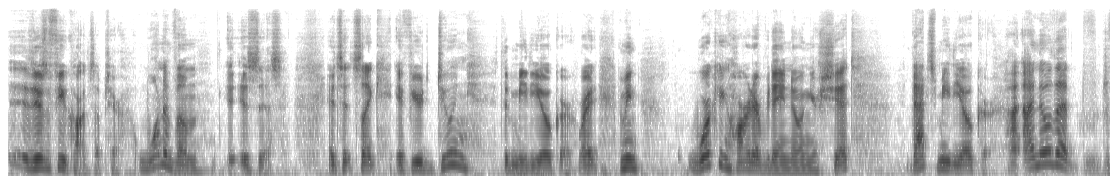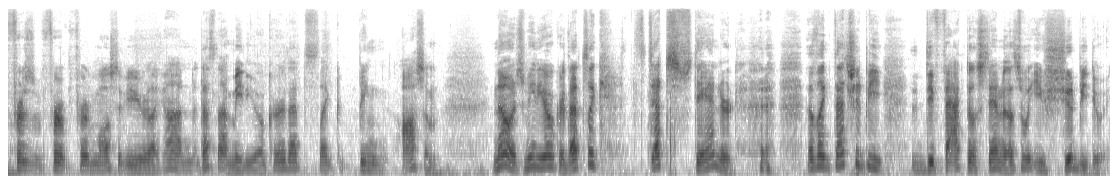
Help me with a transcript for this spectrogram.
there's a few concepts here. One of them is this. It's it's like if you're doing the mediocre, right? I mean, working hard every day, knowing your shit, that's mediocre. I, I know that for for for most of you, you're like, oh, that's not mediocre. That's like being awesome. No, it's mediocre. That's like that's standard. that's like that should be de facto standard. That's what you should be doing,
